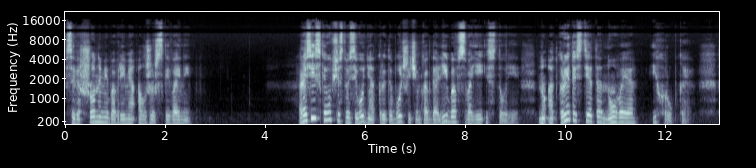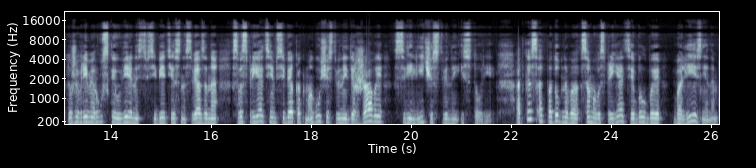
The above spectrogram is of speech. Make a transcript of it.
совершенными во время Алжирской войны. Российское общество сегодня открыто больше, чем когда-либо в своей истории, но открытость эта новая и хрупкая. В то же время русская уверенность в себе тесно связана с восприятием себя как могущественной державы с величественной историей. Отказ от подобного самовосприятия был бы болезненным,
